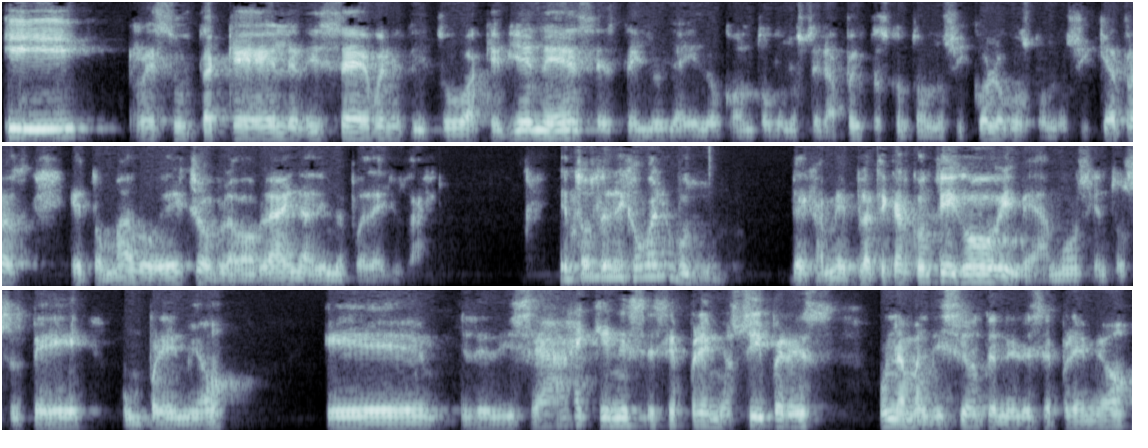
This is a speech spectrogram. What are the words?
y resulta que le dice, bueno, ¿y tú a qué vienes? Este, yo ya he ido con todos los terapeutas, con todos los psicólogos, con los psiquiatras, he tomado, he hecho, bla, bla, bla, y nadie me puede ayudar. Entonces le dijo, bueno, pues déjame platicar contigo y veamos, y entonces ve un premio, eh, le dice, ay, ¿tienes ese premio? Sí, pero es una maldición tener ese premio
